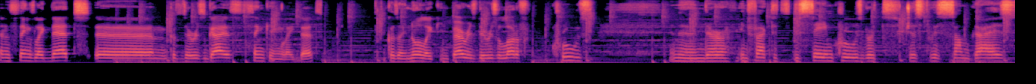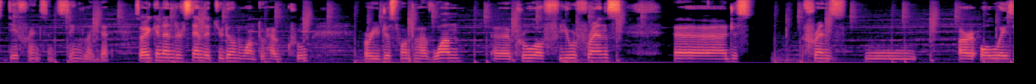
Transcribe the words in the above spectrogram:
and things like that because um, there is guys thinking like that. Because I know like in Paris there is a lot of crews and then there in fact it's the same crews but just with some guys different and things like that so I can understand that you don't want to have crew or you just want to have one uh, crew of your friends uh, just friends who are always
